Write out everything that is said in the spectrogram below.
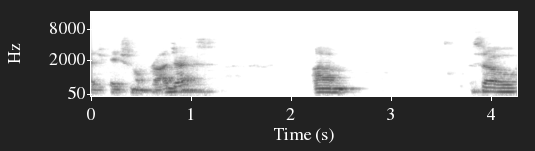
educational projects. Um, so,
